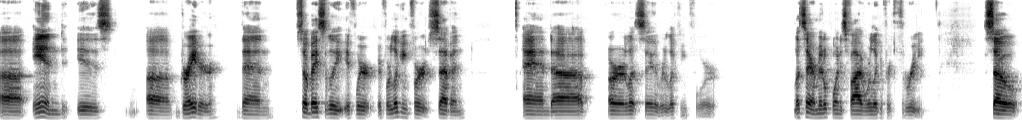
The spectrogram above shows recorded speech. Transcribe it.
uh, end is uh, greater than so basically if we're if we're looking for 7 and uh, or let's say that we're looking for, let's say our middle point is five, we're looking for three. So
